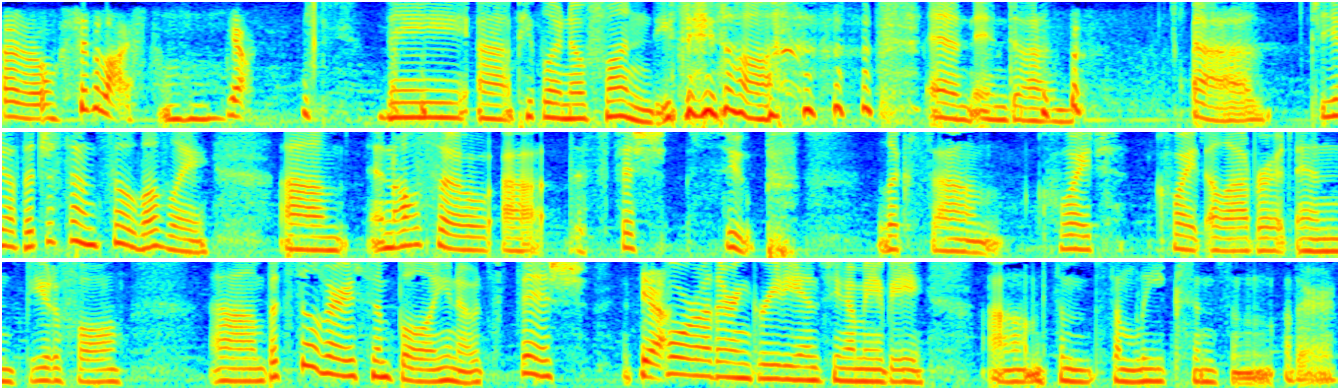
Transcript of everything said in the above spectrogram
I don't know civilized. Mm-hmm. Yeah. They uh, people are no fun these days, huh? and and um, uh, yeah, that just sounds so lovely. Um, and also, uh, this fish soup looks um, quite quite elaborate and beautiful, um, but still very simple. You know, it's fish. It's Yeah. four other ingredients. You know, maybe um, some some leeks and some other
